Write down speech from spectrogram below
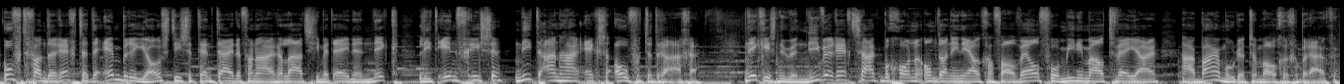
hoeft van de rechter de embryo's die ze ten tijde van haar relatie met ene Nick liet invriezen... niet aan haar ex over te dragen. Nick is nu een nieuwe rechtszaak begonnen... om dan in elk geval wel voor minimaal twee jaar haar baarmoeder te mogen gebruiken.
